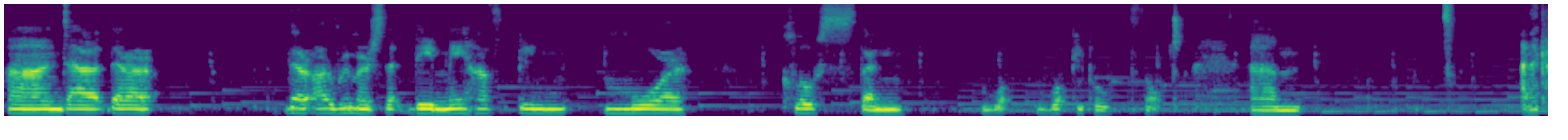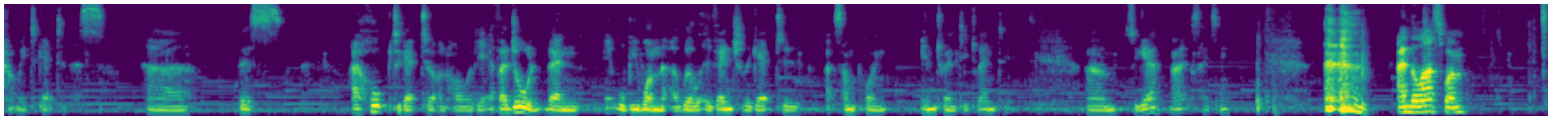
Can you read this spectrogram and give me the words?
and uh, there are there are rumors that they may have been more close than what what people thought. Um, and I can't wait to get to this. Uh, this, I hope to get to it on holiday. If I don't, then it will be one that I will eventually get to at some point in 2020. Um, so yeah, that excites me. and the last one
